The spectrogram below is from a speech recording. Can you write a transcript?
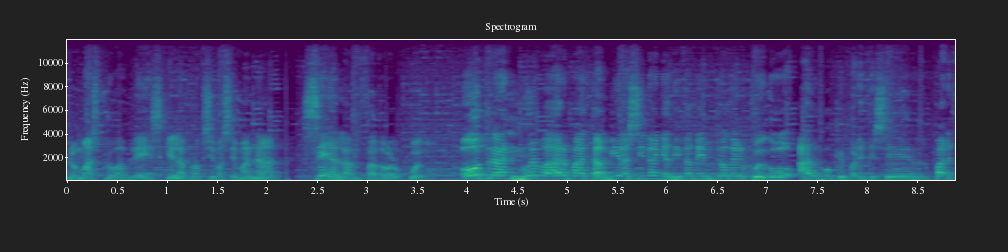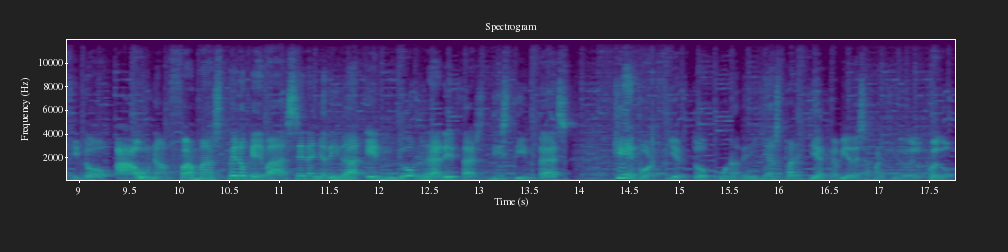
lo más probable es que la próxima semana sea lanzado al juego. Otra nueva arma también ha sido añadida dentro del juego, algo que parece ser parecido a una famas, pero que va a ser añadida en dos rarezas distintas, que por cierto, una de ellas parecía que había desaparecido del juego.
